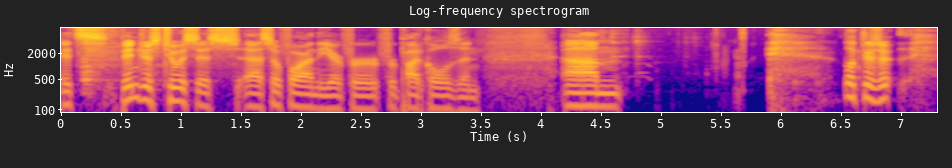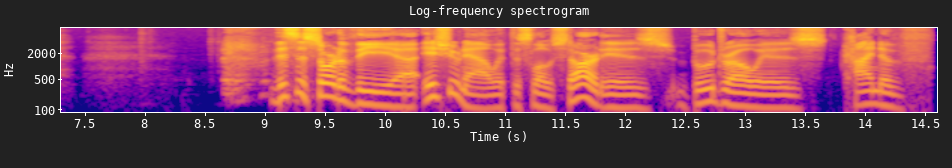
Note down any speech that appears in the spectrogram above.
it's been just two assists uh, so far on the year for for Podkolzin. Um, look, there's a. This is sort of the uh, issue now with the slow start. Is Boudreau is kind of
